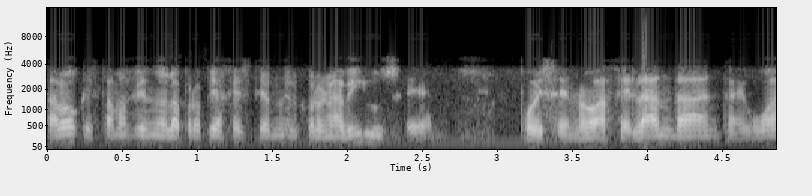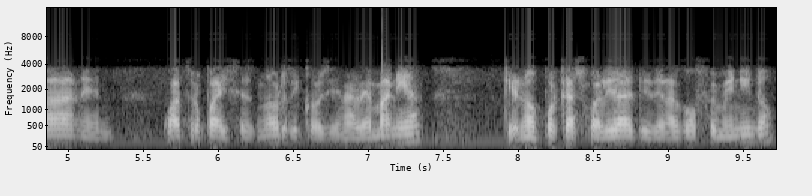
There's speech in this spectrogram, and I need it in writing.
algo que estamos viendo en la propia gestión del coronavirus pues en Nueva Zelanda, en Taiwán, en cuatro países nórdicos y en Alemania, que no por casualidad tienen algo femenino,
